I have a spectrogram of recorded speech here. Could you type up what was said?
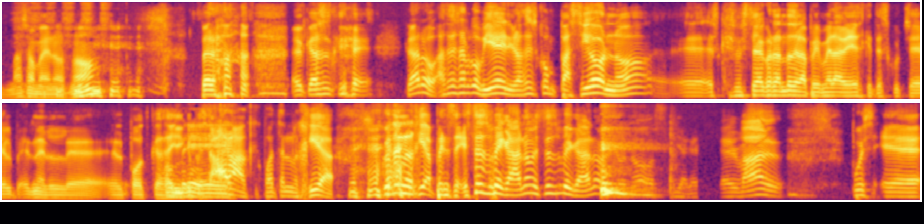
más o menos, ¿no? Pero el caso es que, claro, haces algo bien y lo haces con pasión, ¿no? Eh, es que me estoy acordando de la primera vez que te escuché en, el, eh, podcast. Ahí, que pensé, ¡ah, cuánta energía! ¡Cuánta energía! Pensé, ¿este es vegano? ¿Este es vegano? Y yo, no, hostia, qué mal. Pues eh,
